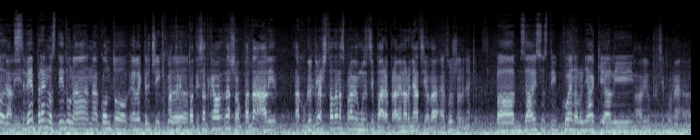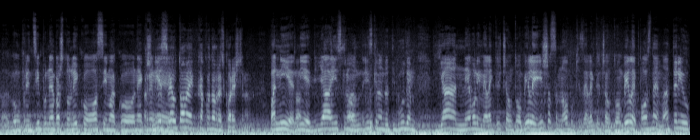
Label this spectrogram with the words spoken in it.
brate, ali- sve prednosti idu na, na konto električnih. A to, e, to ti sad kao, znaš, ono, pa da, ali ako gle- gledaš šta danas pravi u muzici para, prave narodnjaci, jel da? E, slušaš narodnjake, već? Pa, zavisnosti koje narodnjake, ali, Ali u principu ne. a? u principu ne baš toliko, osim ako ne krene... Znači, nije sve u tome kako je dobro iskorišteno. Pa nije, To. nije. Ja iskreno, iskreno da ti budem, ja ne volim električne automobile, išao sam na obuke za električne automobile, poznajem materiju,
